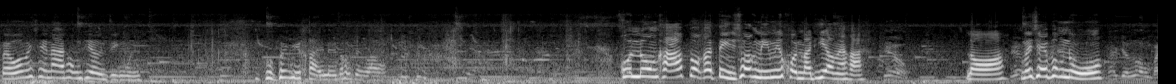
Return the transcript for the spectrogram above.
แปลว่าไม่ใช่หน้าท่องเที่ยวจริงๆมึงไม่มีใครเลยนอกจากเรา คุณลุงคะ ปกติช่วงนี้มีคนมาเที่ยวไหมคะ เที่ยวหรอ ไม่ใช่พวกหนูถ้าจะล่องไป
